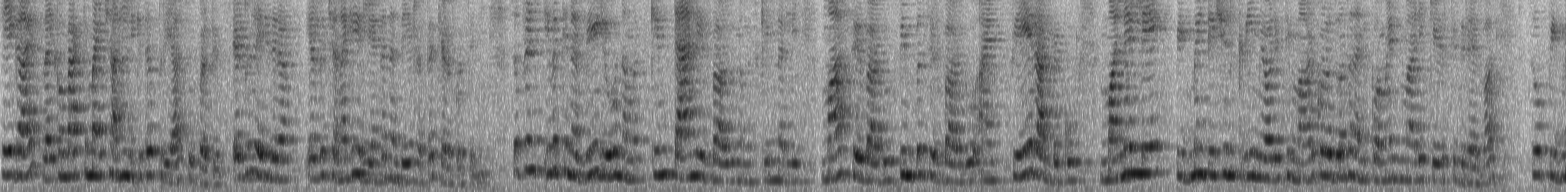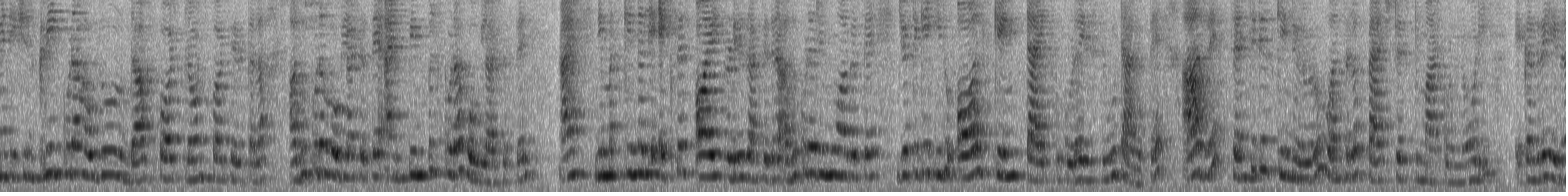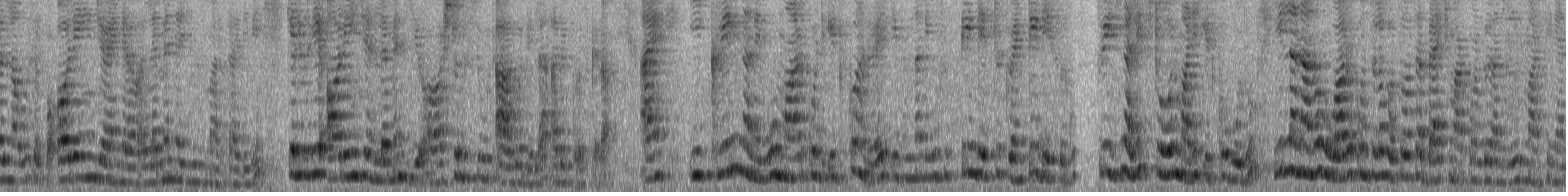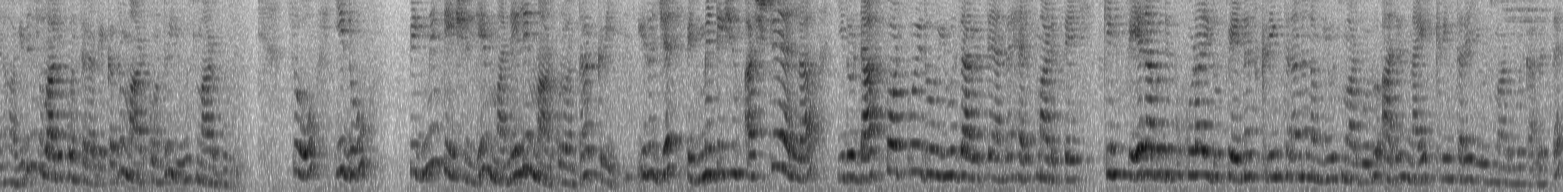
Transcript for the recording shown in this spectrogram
Hey guys welcome back to my channel Nikhita Priya super tips ಎಲ್ಲರೂ ಹೇಗಿದ್ದೀರಾ? ಎಲ್ಲರೂ ಚೆನ್ನಾಗೇ ಇರಲಿ ಅಂತ ನಾನು ದೇವ್ರ ಹತ್ರ ಕೇಳ್ಕೊತೀನಿ. ಸೊ ಫ್ರೆಂಡ್ಸ್ ಇವತ್ತಿನ ವಿಡಿಯೋ ನಮ್ಮ ಸ್ಕಿನ್ ಟ್ಯಾನ್ ಇರಬಾರ್ದು, ನಮ್ಮ ಸ್ಕಿನ್ನಲ್ಲಿ ಮಾರ್ಕ್ಸ್ ಇರಬಾರ್ದು ಪಿಂಪಲ್ಸ್ ಇರಬಾರ್ದು ಆ್ಯಂಡ್ ಫೇರ್ ಆಗಬೇಕು. ಮನೆಯಲ್ಲೇ ಪಿಗ್ಮೆಂಟೇಷನ್ ಕ್ರೀಮ್ ಯಾವ ರೀತಿ ಮಾಡ್ಕೊಳ್ಳೋದು ಅಂತ ನನಗೆ ಕಾಮೆಂಟ್ ಮಾಡಿ ಕೇಳ್ತಿದ್ದೀರಿ ಅಲ್ವಾ? ಸೊ ಪಿಗ್ಮೆಂಟೇಷನ್ ಕ್ರೀಮ್ ಕೂಡ ಹೌದು ಡಾರ್ಕ್ ಸ್ಪಾಟ್ಸ್ ಬ್ರೌನ್ ಸ್ಪಾಟ್ಸ್ ಇರುತ್ತಲ್ಲ, ಅದು ಕೂಡ ಹೋಗ್ಲಾಡ್ಸುತ್ತೆ ಆ್ಯಂಡ್ ಪಿಂಪಲ್ಸ್ ಕೂಡ ಹೋಗ್ಲಾಡ್ಸುತ್ತೆ. ಆ್ಯಂಡ್ ನಿಮ್ಮ ಸ್ಕಿನ್ನಲ್ಲಿ ಎಕ್ಸೆಸ್ ಆಯಿಲ್ ಪ್ರೊಡ್ಯೂಸ್ ಆಗ್ತಿದ್ರೆ ಅದು ಕೂಡ ರಿಮೂವ್ ಆಗುತ್ತೆ. ಜೊತೆಗೆ ಇದು ಆಲ್ ಸ್ಕಿನ್ ಟೈಪ್ಸ್ಗೂ ಕೂಡ ಇದು ಸೂಟ್ ಆಗುತ್ತೆ. ಆದರೆ ಸೆನ್ಸಿಟಿವ್ ಸ್ಕಿನ್ ಇರೋರು ಒಂದ್ಸಲ ಪ್ಯಾಚ್ ಟೆಸ್ಟ್ ಮಾಡ್ಕೊಂಡು ನೋಡಿ. ಯಾಕಂದರೆ ಇದರಲ್ಲಿ ನಾವು ಸ್ವಲ್ಪ ಆರೆಂಜ್ ಆ್ಯಂಡ್ ಲೆಮನ್ನ ಯೂಸ್ ಮಾಡ್ತಾ ಇದ್ದೀವಿ. ಕೆಲವರಿಗೆ ಆರೆಂಜ್ ಆ್ಯಂಡ್ ಲೆಮನ್ ಅಷ್ಟೊಂದು ಸೂಟ್ ಆಗೋದಿಲ್ಲ ಅದಕ್ಕೋಸ್ಕರ. ಆ್ಯಂಡ್ ಈ ಕ್ರೀಮ್ನ ನೀವು ಮಾಡ್ಕೊಂಡು ಇಟ್ಕೊಂಡ್ರೆ ಇದನ್ನ ನೀವು ಫಿಫ್ಟೀನ್ ಡೇಸ್ ಟು ಟ್ವೆಂಟಿ ಡೇಸ್ವರೆಗೂ ಫ್ರಿಜ್ನಲ್ಲಿ ಸ್ಟೋರ್ ಮಾಡಿ ಇಟ್ಕೋಬೋದು. ಇಲ್ಲ ನಾನು ವಾರಕ್ಕೊಂದ್ಸಲ ಹೊಸ ಹೊಸ ಬ್ಯಾಚ್ ಮಾಡಿಕೊಂಡು ನಾನು ಯೂಸ್ ಮಾಡ್ತೀನಿ ಅನ್ನೋ ಹಾಗಿದ್ರೆ ನೀವು ವಾರಕ್ಕೊಂದ್ಸಲ ಬೇಕಾದರೂ ಮಾಡಿಕೊಂಡು ಯೂಸ್ ಮಾಡ್ಬೋದು. ಸೊ ಇದು ಪಿಗ್ಮೆಂಟೇಷನ್ಗೆ ಮನೇಲೇ ಮಾಡ್ಕೊಳ್ಳುವಂತಹ ಕ್ರೀಮ್. ಇದು ಜಸ್ಟ್ ಪಿಗ್ಮೆಂಟೇಷನ್ ಅಷ್ಟೇ ಅಲ್ಲ, ಇದು ಡಾರ್ಕ್ ಸ್ಪಾಟ್ಸ್ಗೂ ಇದು ಯೂಸ್ ಆಗುತ್ತೆ ಅಂದರೆ ಹೆಲ್ಪ್ ಮಾಡುತ್ತೆ. ಸ್ಕಿನ್ ಫೇರ್ ಆಗೋದಕ್ಕೂ ಕೂಡ ಇದು ಫೇರ್ನೆಸ್ ಕ್ರೀಮ್ ಥರನೂ ನಾವು ಯೂಸ್ ಮಾಡ್ಬೋದು. ಆದರೆ ನೈಟ್ ಕ್ರೀಮ್ ಥರ ಯೂಸ್ ಮಾಡಬೇಕಾಗುತ್ತೆ.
